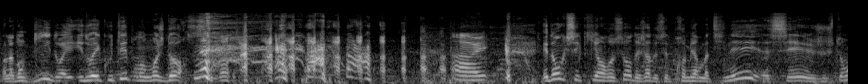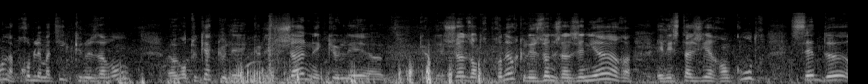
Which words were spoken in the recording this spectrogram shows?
voilà, donc Guy, il doit, il doit écouter pendant que moi je dors. Ah oui. Et donc, ce qui en ressort déjà de cette première matinée, c'est justement la problématique que nous avons, euh, en tout cas que les, que les jeunes et que les, euh, que les jeunes entrepreneurs, que les jeunes ingénieurs et les stagiaires rencontrent, c'est de euh,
